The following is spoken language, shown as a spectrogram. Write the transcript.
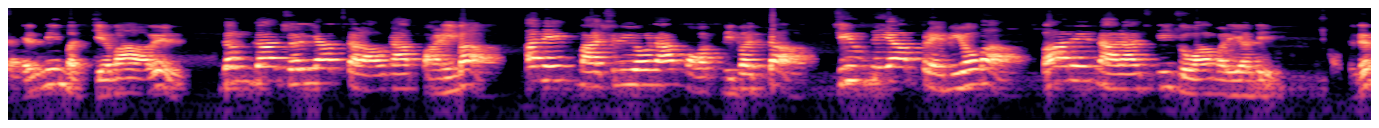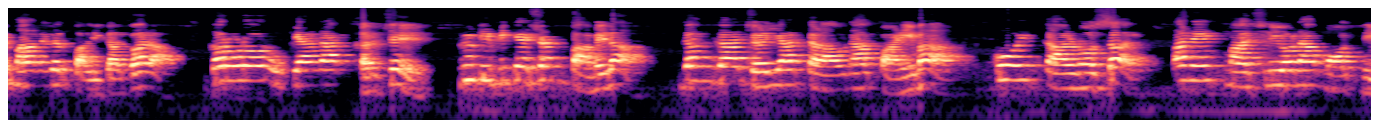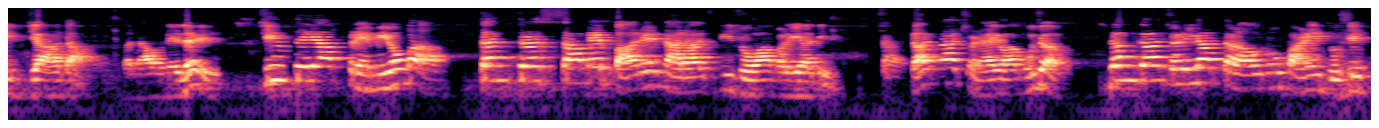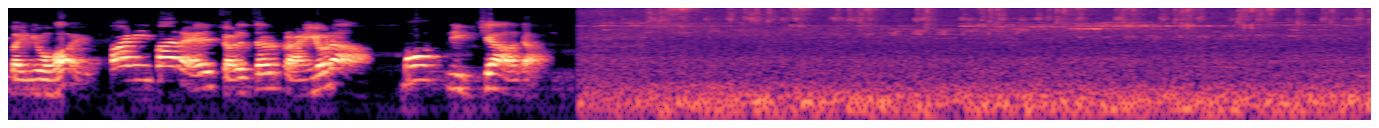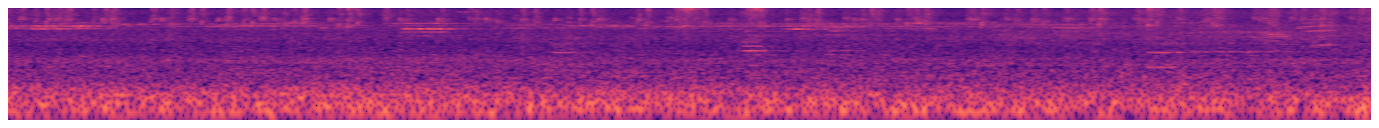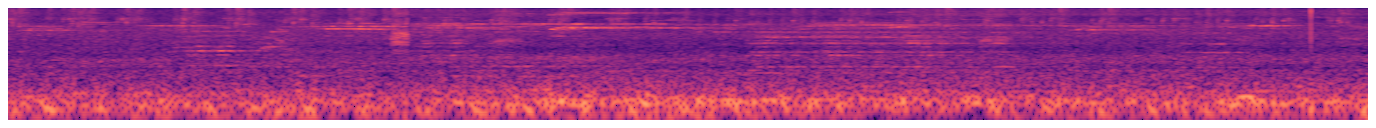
શહેરની મધ્યમાં આવેલ ગંગા જળિયા તળાવના પાણીમાં અનેક માછલીઓના મોત નિપજતા જીવદયા પ્રેમીઓમાં ભારે નારાજગી જોવા મળી હતી. ભાવનગર મહાનગરપાલિકા દ્વારા કરોડો રૂપિયાના ખર્ચે બ્યુટિફિકેશન પામેલા ગંગા જળિયા તળાવના પાણીમાં કોઈ કારણોસર અનેક માછલીઓના મોત નીપજ્યા હતા. બનાવને લઈ જીવદયા પ્રેમીઓમાં તંત્ર સામે ભારે નારાજગી જોવા મળી હતી. સરકારના જણાવ્યા મુજબ, ગંગા જળિયા તળાવનું પાણી દૂષિત બન્યું હોય, પાણીમાં રહેલ જળચર પ્રાણીઓના મોત નીપજ્યા હતા.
